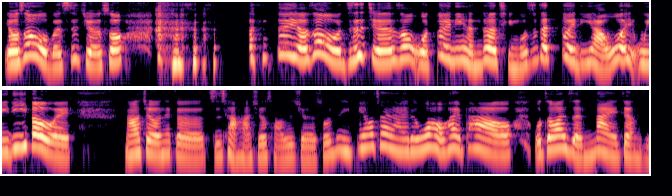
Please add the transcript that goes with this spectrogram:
有时候我们是觉得说。对，有时候我只是觉得说，我对你很热情，我是在对你好，我为你好诶。然后就那个职场含羞草是觉得说，你不要再来了，我好害怕哦，我都要忍耐这样子。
